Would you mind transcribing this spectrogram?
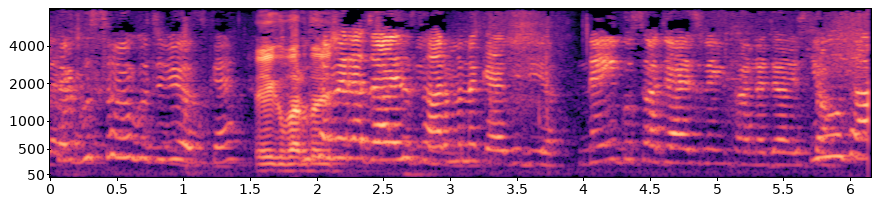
फिर गुस्से में कुछ भी हो उसका एक बार तो गुस्सा मेरा जायज था मैंने कह भी दिया ਨਹੀਂ ਗੁੱਸਾ ਜਾਇਜ਼ ਨਹੀਂ था ਨਾਜਾਇਜ਼ था क्यों था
